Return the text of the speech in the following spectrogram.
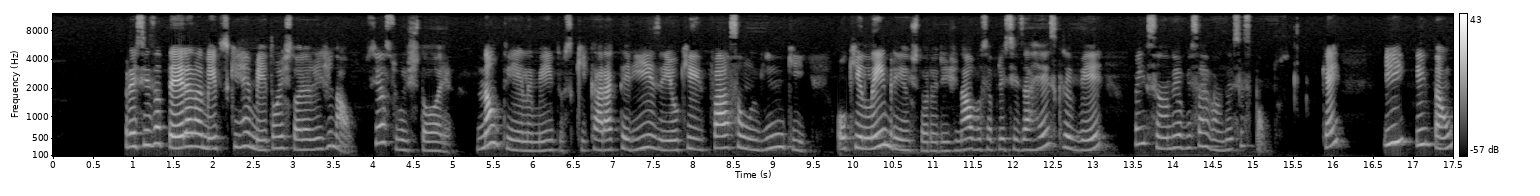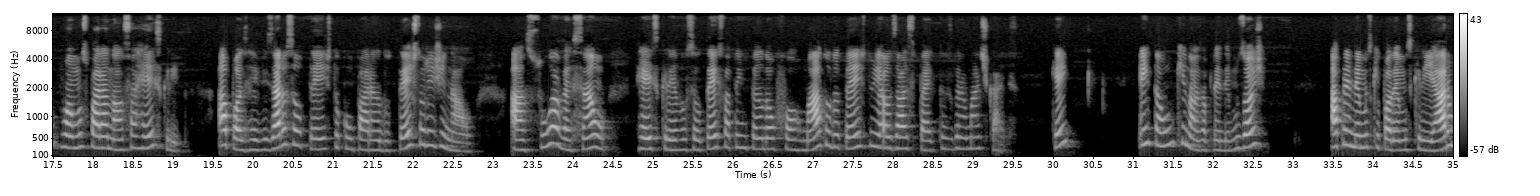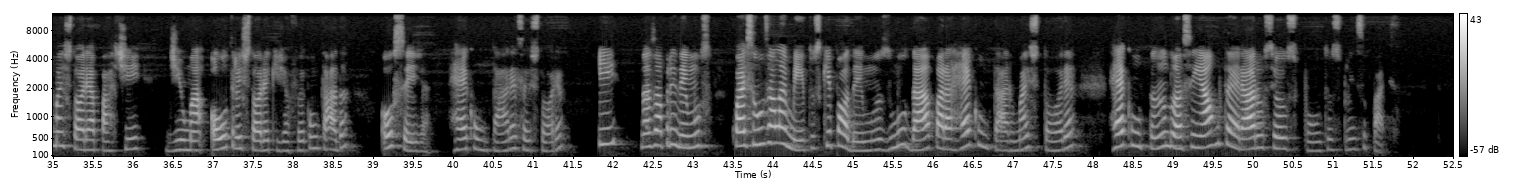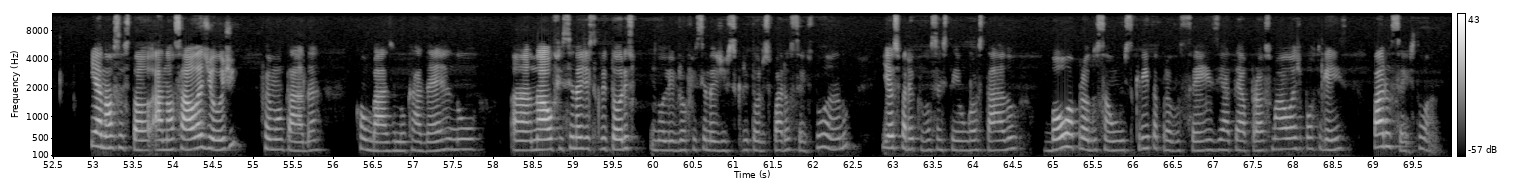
precisa ter elementos que remetam à história original. Se a sua história não tem elementos que caracterizem ou que façam um link ou que lembrem a história original, você precisa reescrever pensando e observando esses pontos, ok? E então vamos para a nossa reescrita. Após revisar o seu texto, comparando o texto original à sua versão, Reescreva o seu texto atentando ao formato do texto e aos aspectos gramaticais, ok? Então, o que nós aprendemos hoje? Aprendemos que podemos criar uma história a partir de uma outra história que já foi contada, ou seja, recontar essa história, e nós aprendemos quais são os elementos que podemos mudar para recontar uma história, recontando assim alterar os seus pontos principais. E a nossa, a nossa aula de hoje foi montada com base no caderno, uh, na oficina de escritores, no livro Oficina de Escritores para o sexto ano. E eu espero que vocês tenham gostado. Boa produção escrita para vocês e até a próxima aula de português para o sexto ano.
